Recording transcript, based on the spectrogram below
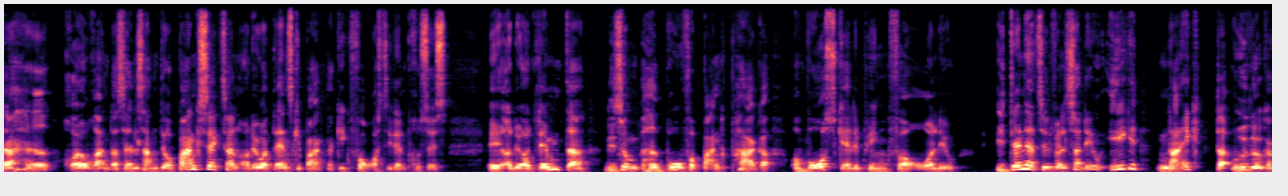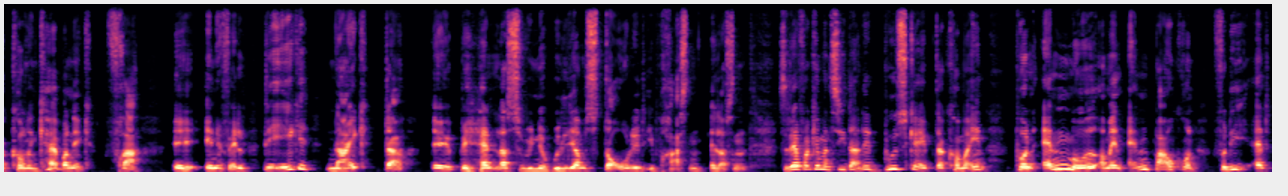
der havde røvrendt os alle sammen. Det var banksektoren, og det var Danske Bank, der gik forrest i den proces. Øh, og det var dem, der ligesom havde brug for bankpakker og vores skattepenge for at overleve. I den her tilfælde, så er det jo ikke Nike, der udelukker Colin Kaepernick fra øh, NFL. Det er ikke Nike, der øh, behandler Serena Williams dårligt i pressen, eller sådan. Så derfor kan man sige, der er det et budskab, der kommer ind på en anden måde, og med en anden baggrund, fordi at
